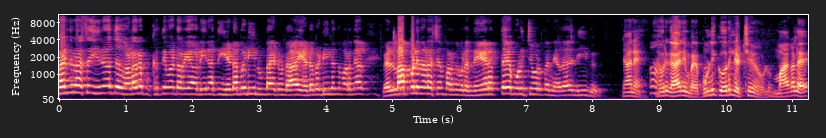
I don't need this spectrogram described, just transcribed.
കഴിഞ്ഞ പ്രാവശ്യം ഇതിനകത്ത് വളരെ കൃത്യമായിട്ട് അറിയാമല്ലോ. ഇതിനകത്ത് ഇടപെടിയിൽ ഉണ്ടായിട്ടുണ്ട്. ആ ഇടപെടിയിൽ എന്ന് പറഞ്ഞാൽ വെള്ളാപ്പള്ളി നടേശൻ പറഞ്ഞ പോലെ നേരത്തെ പൊളിച്ചവർ തന്നെ അതായത് ലീഗ്. ഞാനേ ഒരു കാര്യം പറയാം. പുള്ളിക്ക് ഒരു ലക്ഷ്യമേ ഉള്ളൂ. മകളെ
